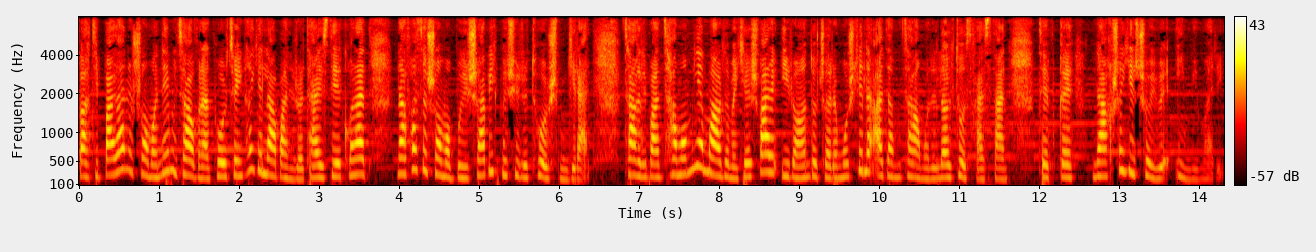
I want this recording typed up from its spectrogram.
وقتی بدن شما نمی‌تواند پروتئین های لبنی را تجزیه کند نفس شما بوی شبیه به شیر ترش می‌گیرد. تقریبا تمامی مردم کشور ایران دچار مشکل عدم تحمل لاکتوز هستند. طبق نقشه شیوع این بیماری.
